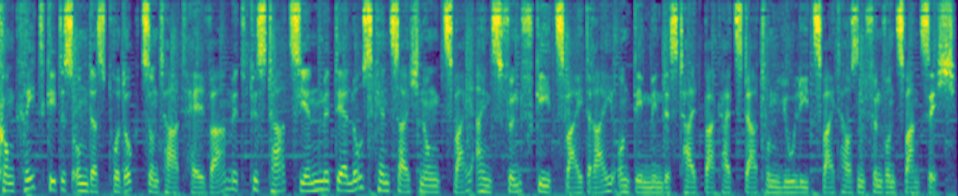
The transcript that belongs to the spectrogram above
Konkret geht es um das Produkt Suntat Helva mit Pistazien mit der Loskennzeichnung 215G23 und dem Mindesthaltbarkeitsdatum Juli 2025.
